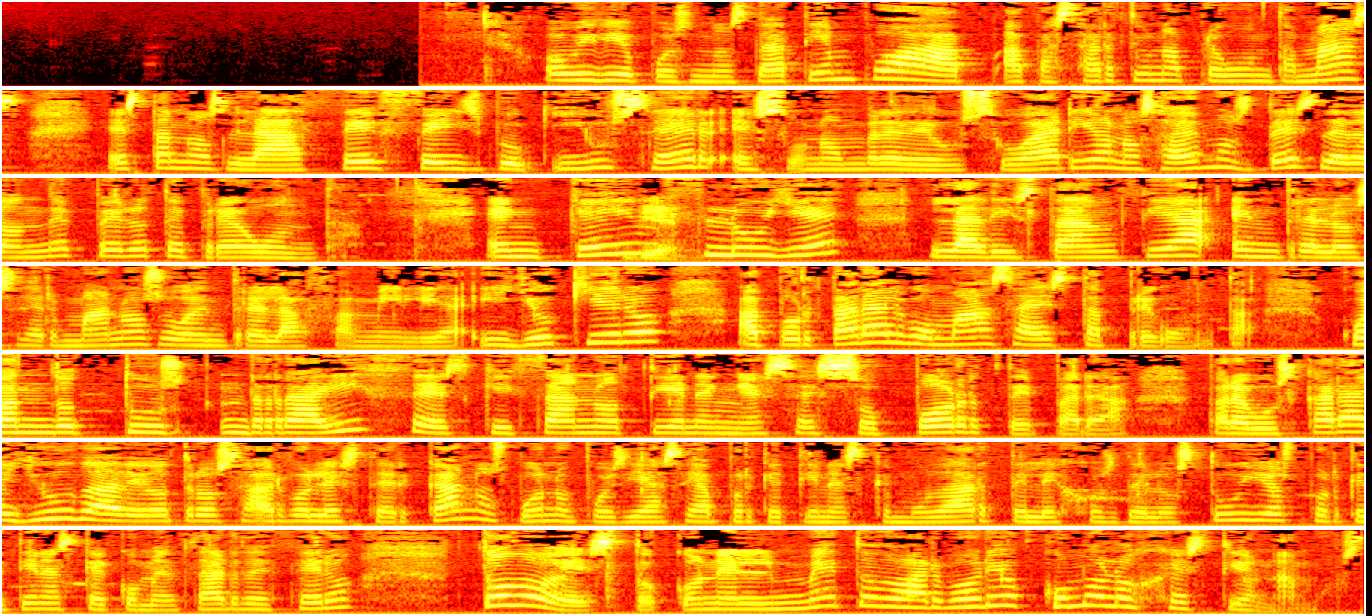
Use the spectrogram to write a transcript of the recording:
Ovidio, pues nos da tiempo a, pasarte una pregunta más. Esta nos la hace Facebook User, es su nombre de usuario, no sabemos desde dónde, pero te pregunta, ¿en qué influye la distancia entre los hermanos o entre la familia? Y yo quiero aportar algo más a esta pregunta. Cuando tus raíces quizá no tienen ese soporte para, para buscar ayuda de otros árboles cercanos, bueno, pues ya sea porque tienes que mudarte lejos de los tuyos, porque tienes que comenzar de cero, todo esto con el método arbóreo, ¿cómo lo gestionamos?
